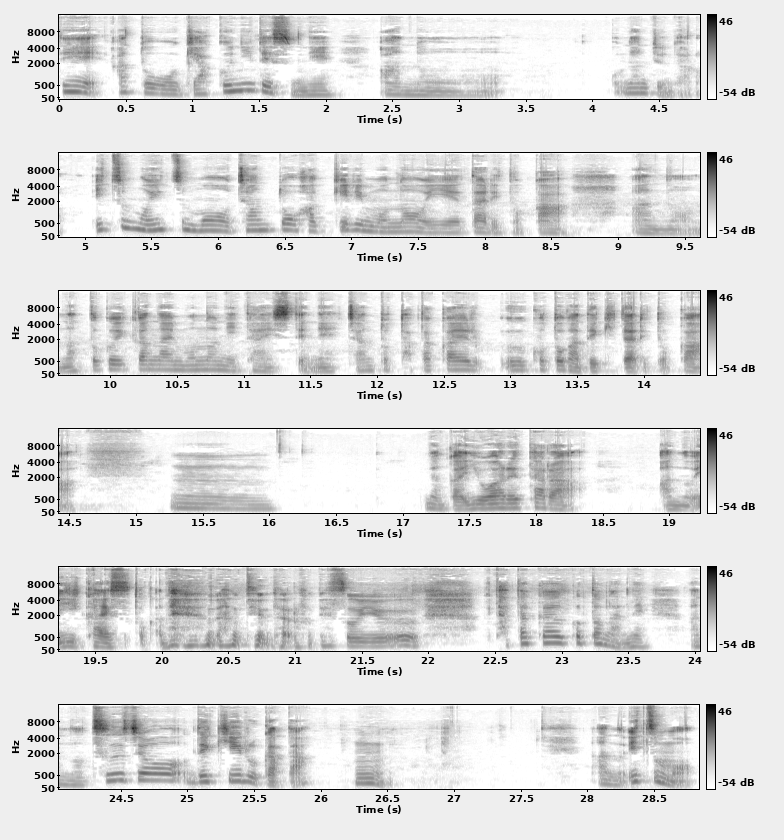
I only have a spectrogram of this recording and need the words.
で、あと逆にですね、あの、なんて言うんだろう。いつもいつもちゃんとはっきりものを言えたりとか、あの、納得いかないものに対してね、ちゃんと戦えることができたりとか、うん、なんか言われたら、あの、言い返すとかね、なんて言うんだろうね、そういう戦うことがね、あの、通常できる方、うん。あの、いつも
